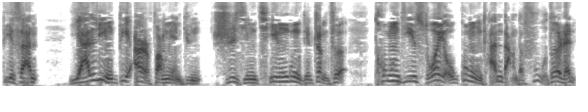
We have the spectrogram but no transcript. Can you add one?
第三，严令第二方面军实行清共的政策，通缉所有共产党的负责人，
